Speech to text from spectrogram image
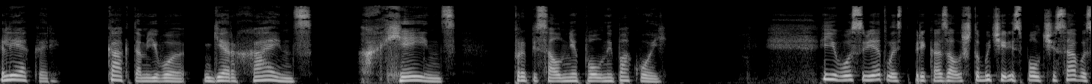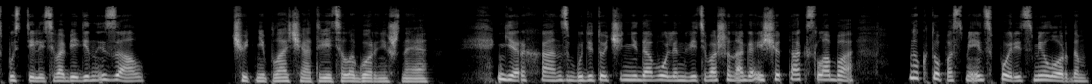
«Лекарь, как там его, Герхайнс, Хейнс, прописал мне полный покой». Его светлость приказал, чтобы через полчаса вы спустились в обеденный зал. Чуть не плача ответила горничная. Герханс будет очень недоволен, ведь ваша нога еще так слаба. Но кто посмеет спорить с милордом?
